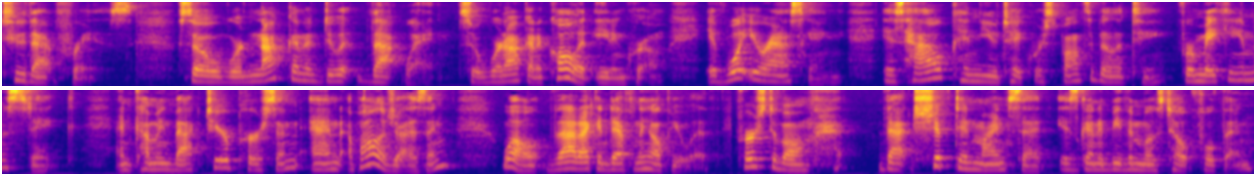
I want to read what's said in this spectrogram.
to that phrase. So we're not going to do it that way. So we're not going to call it eating crow. If what you're asking is how can you take responsibility for making a mistake and coming back to your person and apologizing, well, that I can definitely help you with. First of all, that shift in mindset is going to be the most helpful thing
